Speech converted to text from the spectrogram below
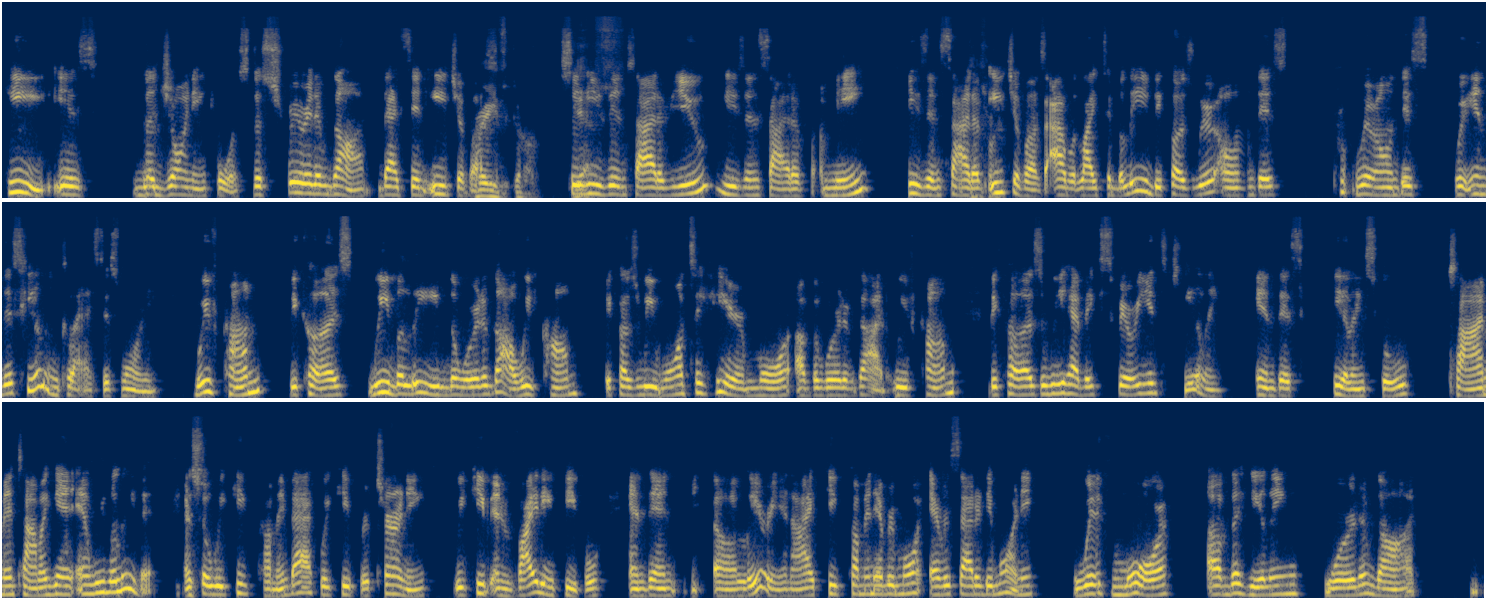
He is the joining force, the Spirit of God that's in each of us. Praise God. See, yes. He's inside of you, He's inside of me, He's inside that's of right. each of us. I would like to believe because we're on this, we're on this, we're in this healing class this morning. We've come because we believe the Word of God. We've come because we want to hear more of the Word of God. We've come because we have experienced healing in this healing school time and time again, and we believe it. And so we keep coming back, we keep returning, we keep inviting people, and then uh, Larry and I keep coming every more every Saturday morning with more of the healing Word of God,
